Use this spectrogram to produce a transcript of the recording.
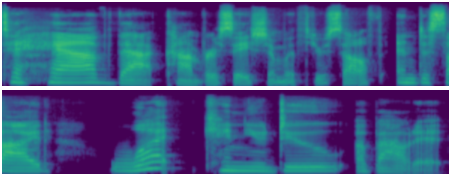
to have that conversation with yourself and decide what can you do about it.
